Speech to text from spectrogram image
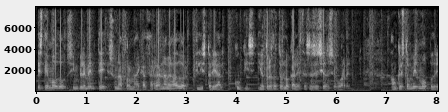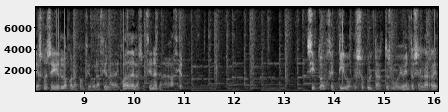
Este modo simplemente es una forma de que al cerrar el navegador, el historial, cookies y otros datos locales de esa sesión se borren, aunque esto mismo podrías conseguirlo con la configuración adecuada de las opciones de navegación. Si tu objetivo es ocultar tus movimientos en la red,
